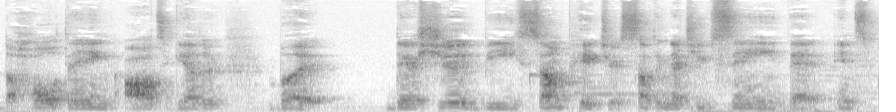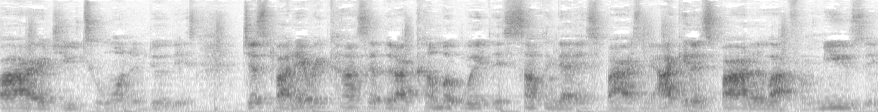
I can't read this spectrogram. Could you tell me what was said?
the whole thing all together, but there should be some pictures, something that you've seen that inspired you to want to do this. Just about every concept that I come up with is something that inspires me. I get inspired a lot from music,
